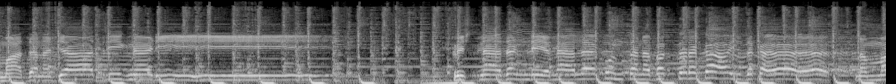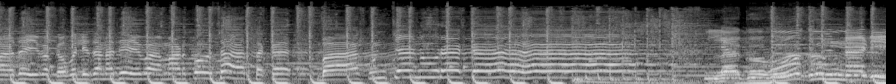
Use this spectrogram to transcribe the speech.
ಮಾದನ ಜಾತ್ರಿಗ್ ನಡಿ. ಕೃಷ್ಣ ದಂಡೆ ಮ್ಯಾಲ ಕುಂತನ ಭಕ್ತರ ಕಾಯುದಕ. ನಮ್ಮ ದೈವ ಕವಲಿದನ ದೇವ ಮಾಡ್ಕೋ ಸಾರ್ಥಕ. ಬಾ ಕುಂಚ ನೂರಕ. ಲಘು ಹೋಗು ನಡಿ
